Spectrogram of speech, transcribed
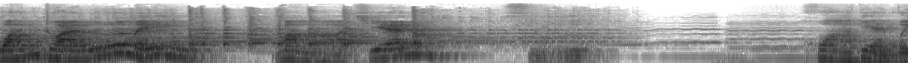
宛转蛾眉马前死。花钿委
